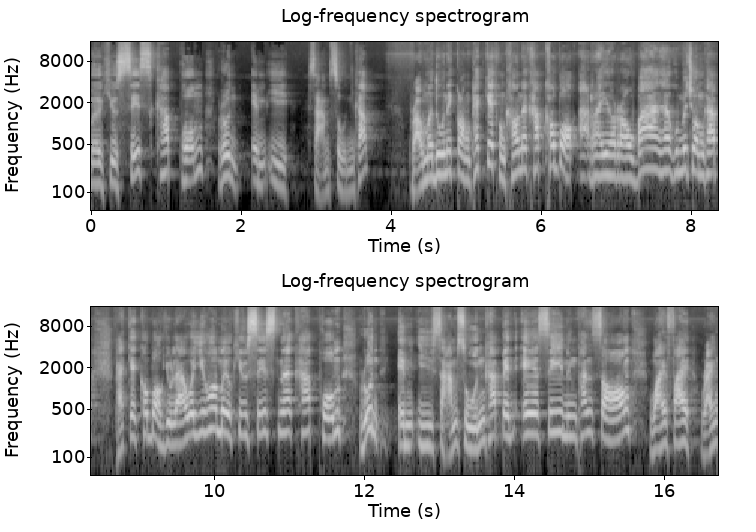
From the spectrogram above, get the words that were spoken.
Mercusys ครับผมรุ่น ME 30ครับเรามาดูในกล่องแพ็กเกจของเขานะครับเขาบอกอะไรเราบ้างครับคุณผู้ชมครับ แพ็กเกจเขาบอกอยู่แล้วว่ายี่ห้อ Mercusys นะครับผมรุ่น ME 3 0 ครับเป็น AC 1002 Wi-Fi Rank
